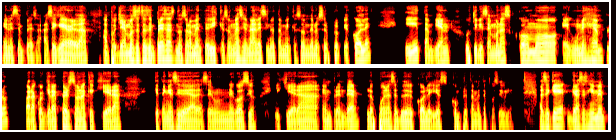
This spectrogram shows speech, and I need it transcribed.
en esta empresa. Así que de verdad, apoyemos estas empresas, no solamente di que son nacionales, sino también que son de nuestro propio cole y también utilicémonos como eh, un ejemplo para cualquier persona que quiera que tenga esa idea de hacer un negocio y quiera emprender, lo pueden hacer desde el cole y es completamente posible. Así que gracias, Jiménez.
